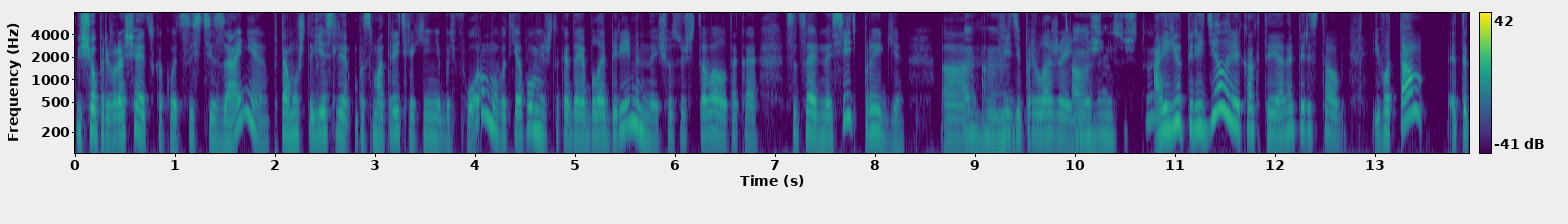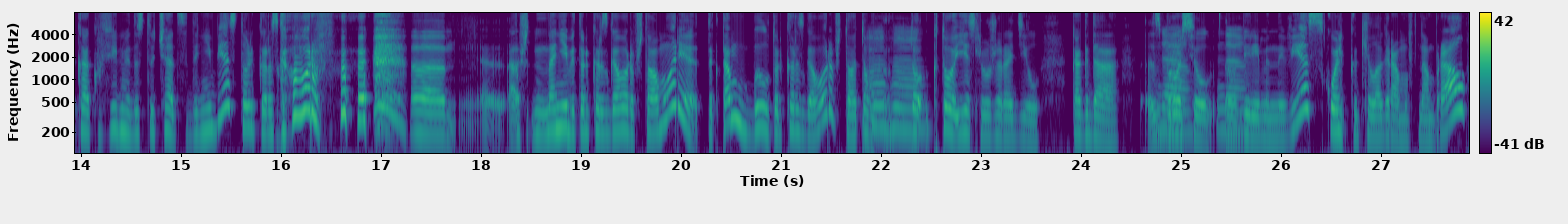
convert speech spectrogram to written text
еще превращается в какое-то состязание, потому что если посмотреть какие-нибудь форумы, вот я помню, что когда я была беременна, еще существовала такая социальная сеть Преги э, угу. в виде приложения. А уже не существует? А ее переделали как-то, и она перестала. И вот там это как в фильме «Достучаться до небес», только разговоров, э, э, на небе только разговоров, что о море, так там было только разговоров, что о том, кто, если уже родил, когда сбросил да. беременный вес, сколько килограммов набрал,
